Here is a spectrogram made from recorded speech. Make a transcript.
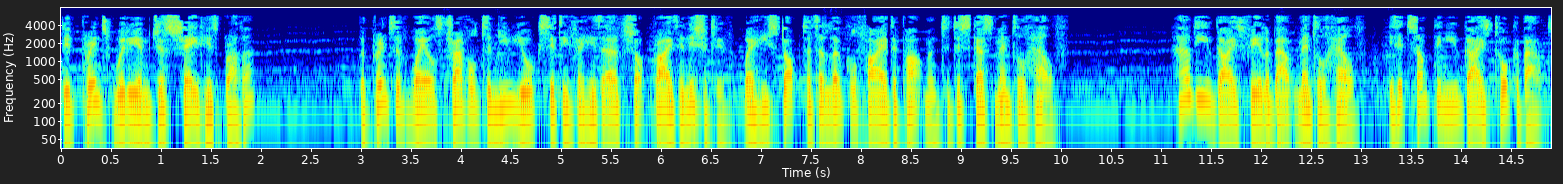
Did Prince William just shade his brother? The Prince of Wales travelled to New York City for his Earthshot Prize initiative, where he stopped at a local fire department to discuss mental health. How do you guys feel about mental health? Is it something you guys talk about?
